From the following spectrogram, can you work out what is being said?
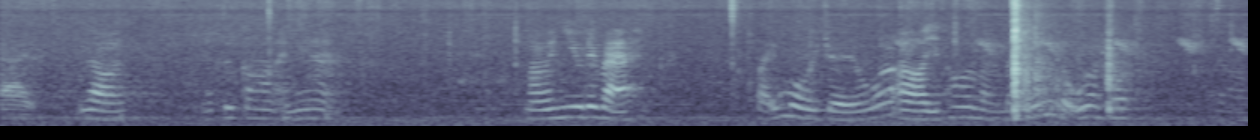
Đây, rồi để tôi coi lại nha mà bao nhiêu đây bà? Khoảng 10 triệu á. Ờ vậy thôi bà lấy đủ rồi thôi. Rồi.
